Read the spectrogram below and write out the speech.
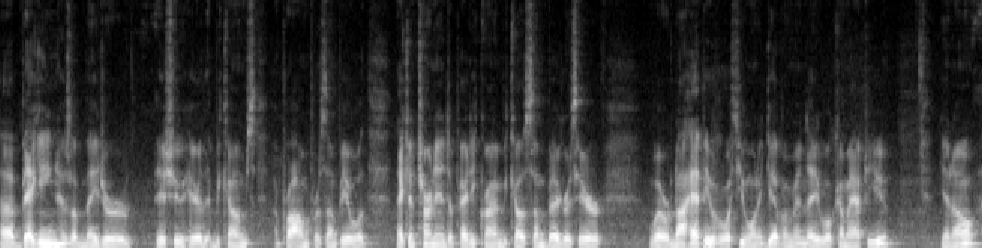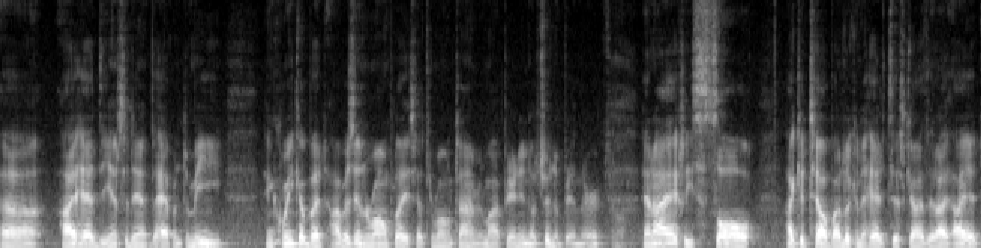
Uh, begging is a major issue here that becomes a problem for some people. They can turn into petty crime because some beggars here were not happy with what you want to give them and they will come after you. You know, uh, I had the incident that happened to me in Cuenca, but I was in the wrong place at the wrong time, in my opinion. I shouldn't have been there. And I actually saw, I could tell by looking ahead at this guy that I, I had,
